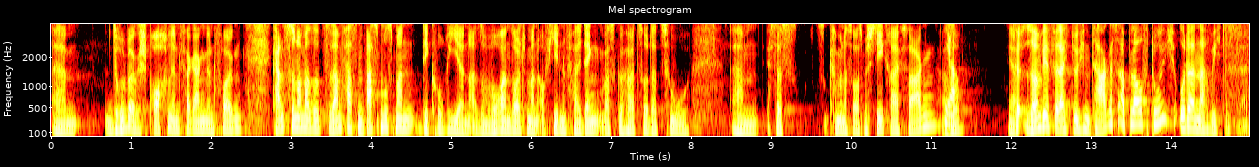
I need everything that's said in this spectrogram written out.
ähm, drüber gesprochen in vergangenen Folgen. Kannst du noch mal so zusammenfassen, was muss man dekorieren? Also woran sollte man auf jeden Fall denken? Was gehört so dazu? Ähm, ist das, kann man das so aus dem Stegreif sagen? Also, Ja. Ja. Sollen wir vielleicht durch den Tagesablauf durch oder nach Wichtigkeit?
